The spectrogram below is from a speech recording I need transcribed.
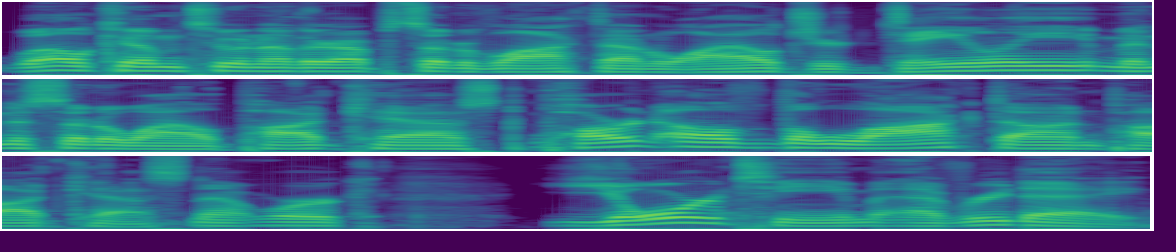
Welcome to another episode of Locked On Wild, your daily Minnesota Wild podcast, part of the Locked On Podcast Network, your team every day.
